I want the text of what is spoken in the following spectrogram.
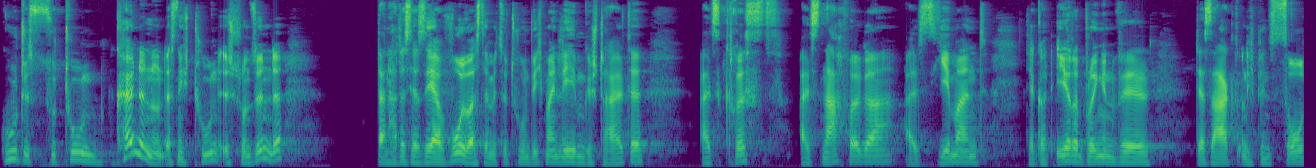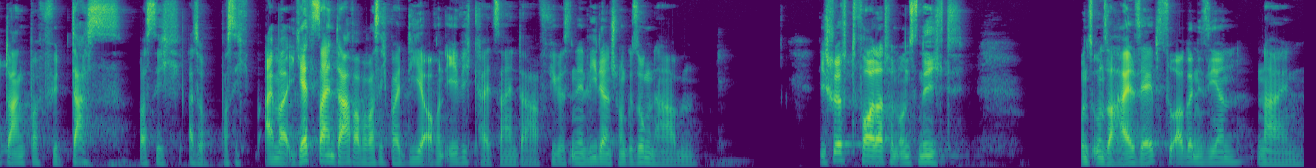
Gutes zu tun können und es nicht tun, ist schon Sünde, dann hat es ja sehr wohl was damit zu tun, wie ich mein Leben gestalte, als Christ, als Nachfolger, als jemand, der Gott Ehre bringen will, der sagt, und ich bin so dankbar für das, was ich, also was ich einmal jetzt sein darf, aber was ich bei dir auch in Ewigkeit sein darf, wie wir es in den Liedern schon gesungen haben. Die Schrift fordert von uns nicht, uns unser Heil selbst zu organisieren. Nein,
